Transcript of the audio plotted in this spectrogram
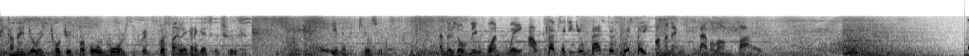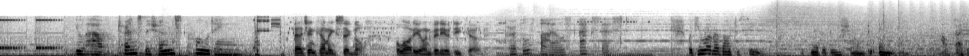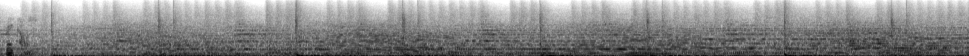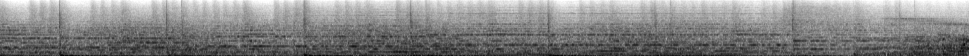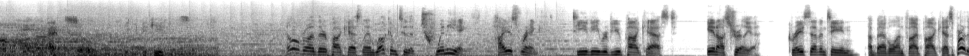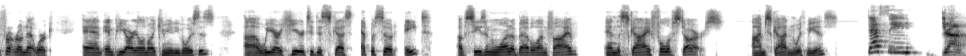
But Commander is tortured for old war secrets. We're finally going to get to the truth. Even if it kills you. And there's only one way out. I'm taking you bastards with me! On the next Babylon 5. You have transmissions holding. Patch incoming signal. Full audio and video decode. Purple files accessed. What you are about to see has never been shown to anyone outside the Grey Council. There, Podcast Land. Welcome to the 28th highest ranked TV review podcast in Australia. Grey 17, a Babylon 5 podcast, a part of the Front Row Network and NPR Illinois Community Voices. Uh, we are here to discuss episode eight of season one of Babylon 5 and the sky full of stars. I'm Scott, and with me is Jessi. John.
